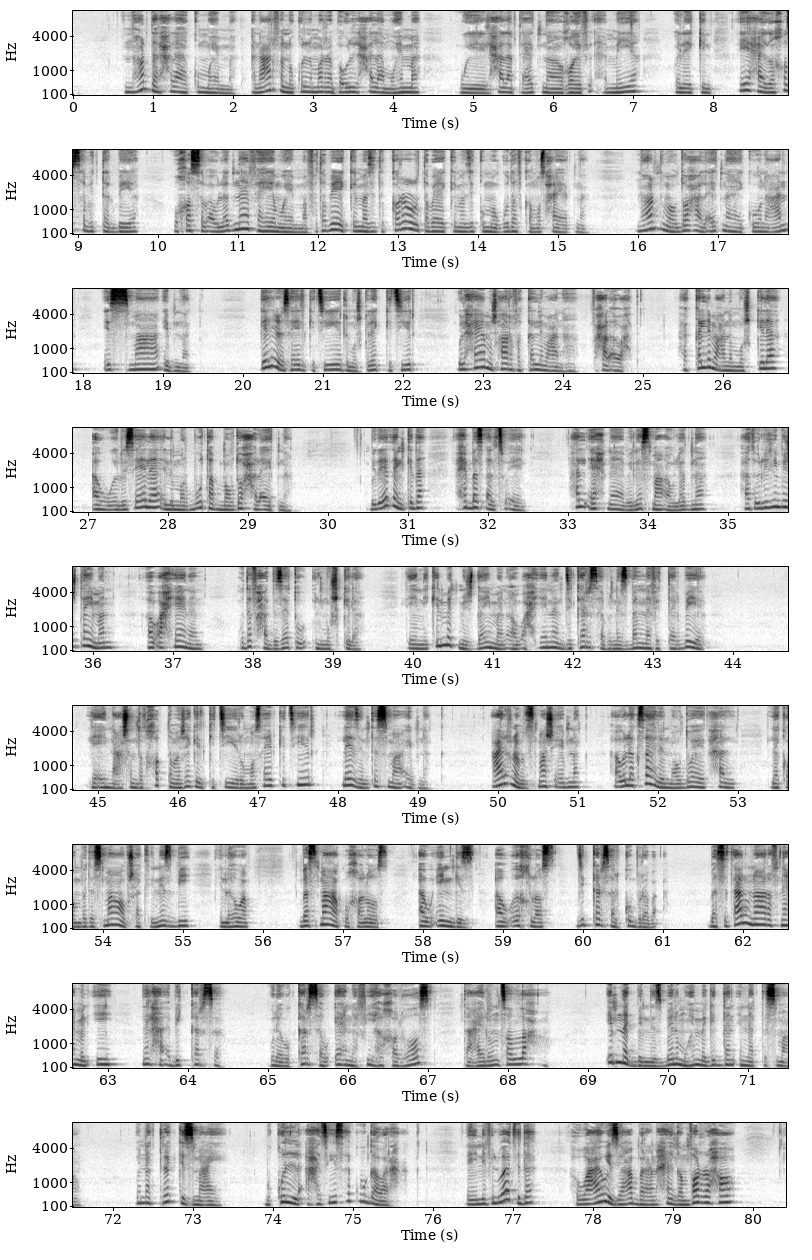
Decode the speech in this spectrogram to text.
النهاردة الحلقة هتكون مهمة. أنا عارفة إن كل مرة بقول الحلقة مهمة والحلقة بتاعتنا غاية في الأهمية ولكن أي حاجة خاصة بالتربية وخاصة بأولادنا فهي مهمة. فطبيعي الكلمة دي تتكرر وطبيعي الكلمة دي تكون موجودة في قاموس حياتنا. النهاردة موضوع حلقتنا هيكون عن اسمع ابنك. جالي رسائل كتير لمشكلات كتير والحقيقة مش هعرف أتكلم عنها. في حلقة واحدة. هتكلم عن المشكلة أو الرسالة اللي مربوطة بموضوع حلقتنا بداية كده أحب أسأل سؤال. هل إحنا بنسمع أولادنا؟ هتقوليلي مش دايما أو أحيانا وده في حد ذاته المشكلة لأن كلمة مش دايما أو أحيانا دي كارثة بالنسبة لنا في التربية. لأن عشان تتخطى مشاكل كتير ومصايب كتير لازم تسمع ابنك. عارف لما بتسمعش ابنك؟ هقولك سهل الموضوع يتحل لكن بتسمعه بشكل نسبي اللي هو بسمعك وخلاص أو انجز أو اخلص. دي الكارثة الكبرى بقى. بس تعالوا نعرف نعمل إيه؟ نلحق بيه الكارثة ولو الكارثة وقعنا فيها خلاص تعالوا نصلحها. ابنك بالنسبة له مهم جدا إنك تسمعه وإنك تركز معاه بكل أحاسيسك وجوارحك. لأن في الوقت ده هو عاوز يعبر عن حاجة مفرحاه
